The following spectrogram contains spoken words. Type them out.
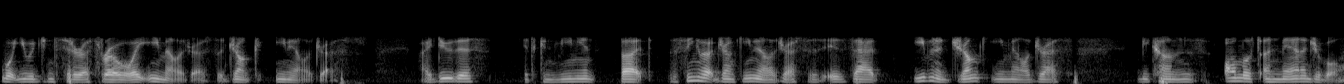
what you would consider a throwaway email address, the junk email address. I do this it's convenient. But the thing about junk email addresses is that even a junk email address becomes almost unmanageable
